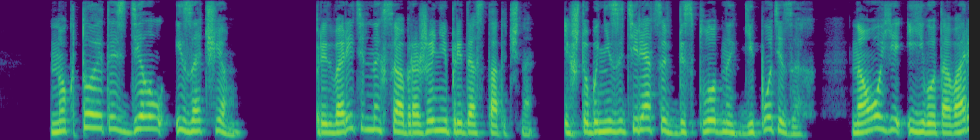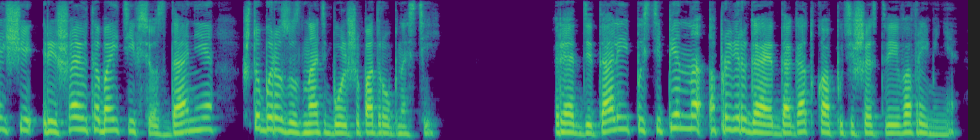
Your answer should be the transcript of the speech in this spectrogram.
Но кто это сделал и зачем? Предварительных соображений предостаточно, и чтобы не затеряться в бесплодных гипотезах, Наои и его товарищи решают обойти все здание, чтобы разузнать больше подробностей. Ряд деталей постепенно опровергает догадку о путешествии во времени.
